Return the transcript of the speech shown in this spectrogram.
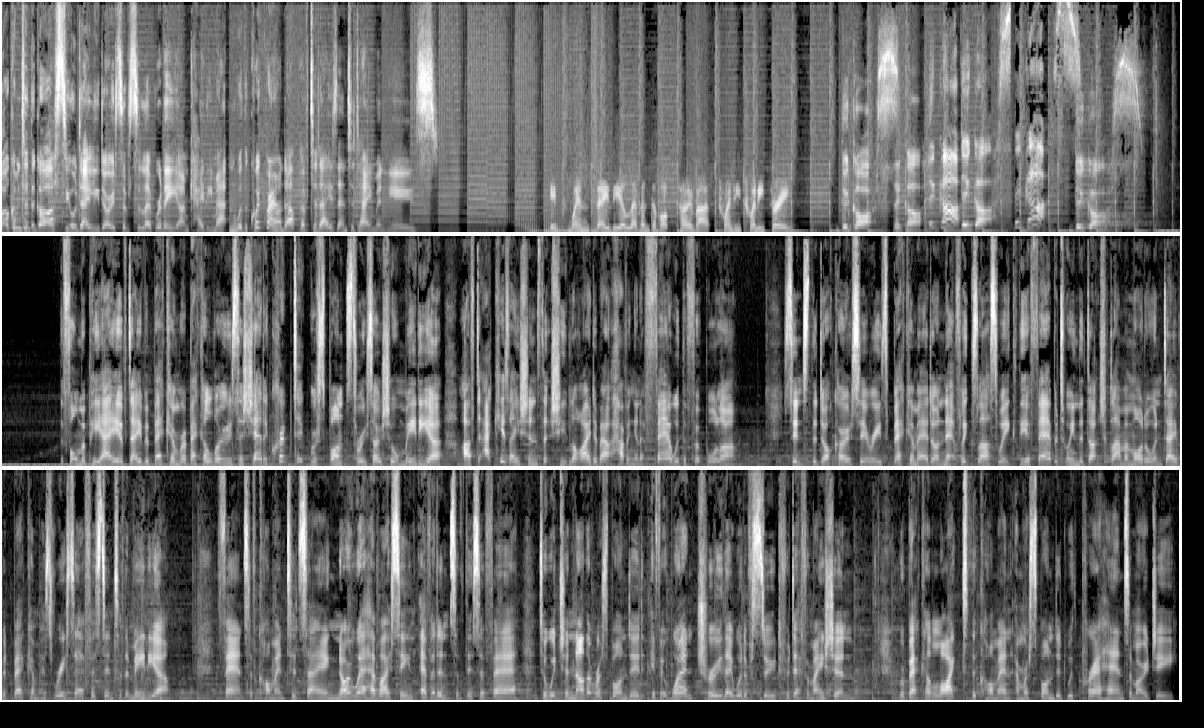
Welcome to The Goss, your daily dose of celebrity. I'm Katie Mattin with a quick roundup of today's entertainment news. It's Wednesday, the 11th of October, 2023. The Goss. The Goss. The Goss. The Goss. The Goss. The Goss. The former PA of David Beckham, Rebecca Loos, has shared a cryptic response through social media after accusations that she lied about having an affair with the footballer. Since the doco series Beckham aired on Netflix last week, the affair between the Dutch glamour model and David Beckham has resurfaced into the media. Fans have commented saying, Nowhere have I seen evidence of this affair, to which another responded, If it weren't true, they would have sued for defamation. Rebecca liked the comment and responded with prayer hands emoji.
